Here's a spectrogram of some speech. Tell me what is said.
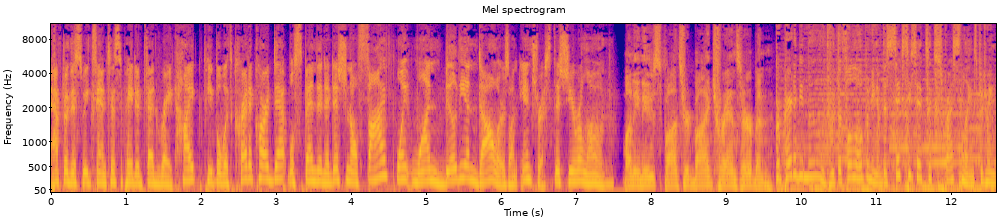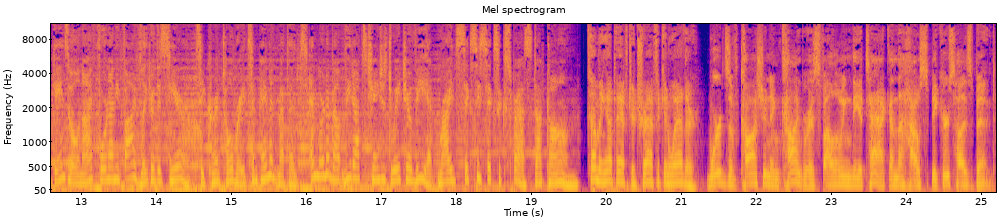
After this week's anticipated Fed rate hike, people with credit card debt will spend an additional $5.1 billion on interest this year alone. Money News sponsored by Transurban. Prepare to be moved with the full opening of the 66 express lanes between Gainesville and I-495 later this year. See current toll rates and payment methods and learn about VDOT's changes to HOV at ride66express.com. Coming up after traffic and weather. Words of caution in Congress following the attack on the House Speaker's husband.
